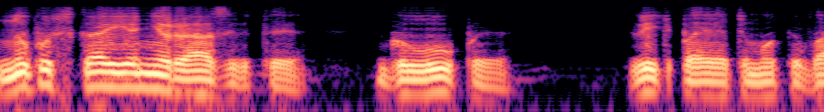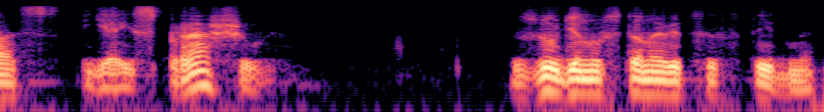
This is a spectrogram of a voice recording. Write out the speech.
«Ну, пускай я неразвитая, глупая, ведь поэтому-то вас я и спрашиваю». Зудину становится стыдно.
